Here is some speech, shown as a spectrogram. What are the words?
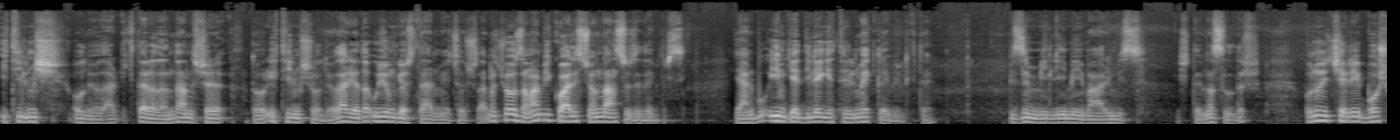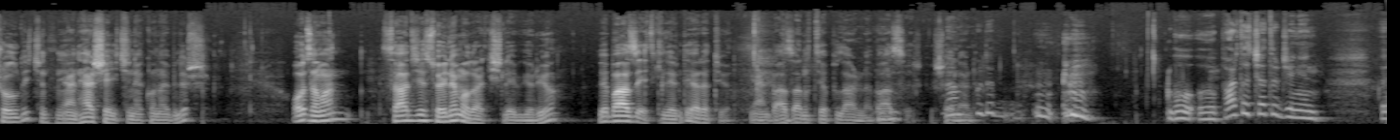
itilmiş oluyorlar. İktidar alanından dışarı doğru itilmiş oluyorlar ya da uyum göstermeye çalışıyorlar. Ama çoğu zaman bir koalisyondan söz edebiliriz. Yani bu imge dile getirilmekle birlikte bizim milli mimarimiz işte nasıldır? Bunun içeriği boş olduğu için yani her şey içine konabilir. O zaman sadece söylem olarak işlev görüyor ve bazı etkilerini de yaratıyor. Yani bazı anıt yapılarla, bazı şeylerle. Ben burada bu e, Partha Chatterjee'nin e,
